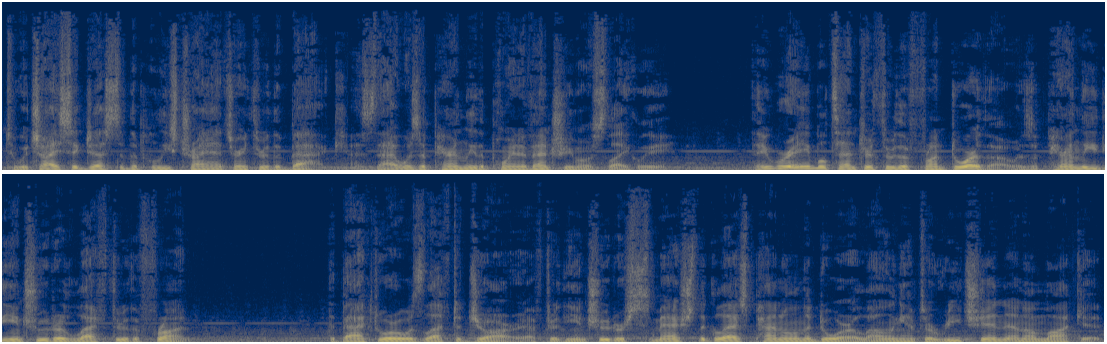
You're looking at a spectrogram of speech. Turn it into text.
to which I suggested the police try entering through the back, as that was apparently the point of entry most likely. They were able to enter through the front door though, as apparently the intruder left through the front. The back door was left ajar after the intruder smashed the glass panel on the door, allowing him to reach in and unlock it.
